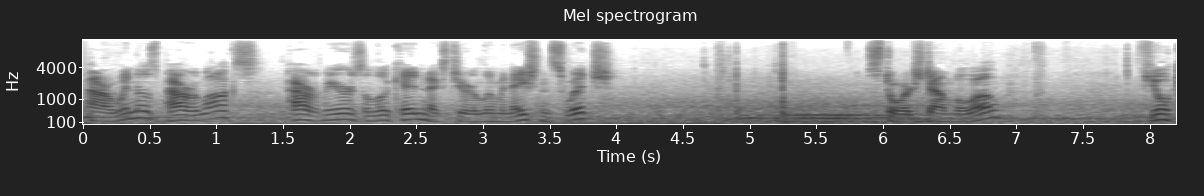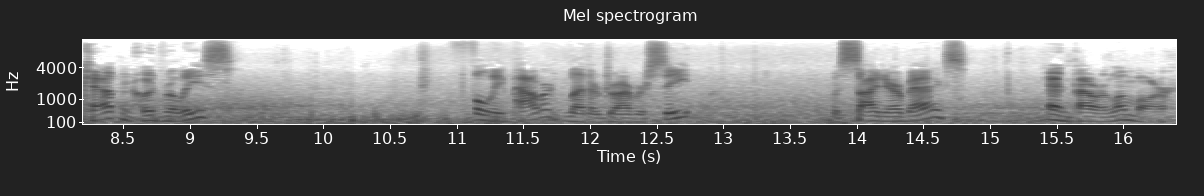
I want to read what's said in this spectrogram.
Power windows, power locks, power mirrors are located next to your illumination switch. Storage down below. Fuel cap and hood release. Fully powered leather driver's seat with side airbags and power lumbar.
